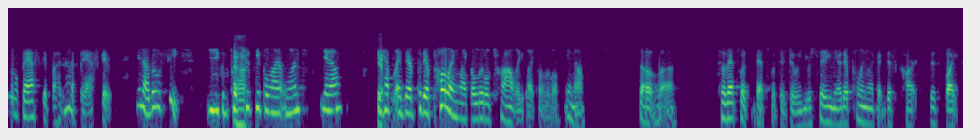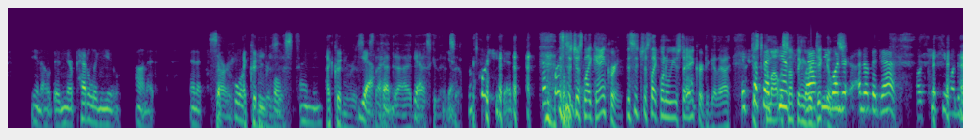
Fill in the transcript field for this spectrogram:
little basket, but not a basket. You know, little seats. You can put uh-huh. two people on at once. You know, they yep. have like they're they're pulling like a little trolley, like a little, you know. So uh, so that's what that's what they're doing. You're sitting there, they're pulling like a, this cart, this bike. You know, then they're pedaling you on it and it's sorry i couldn't people. resist. I mean i couldn't resist. yeah, i had to i had yeah, to ask you that yeah. so. Of course you did. This is just like anchoring. This is just like when we used to anchor together. I Except just come I out with something ridiculous you under, under the desk. Or kick you under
